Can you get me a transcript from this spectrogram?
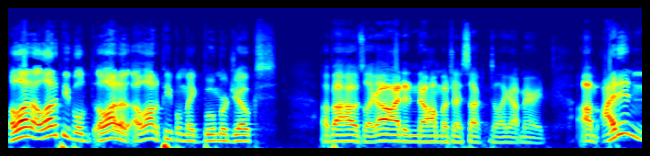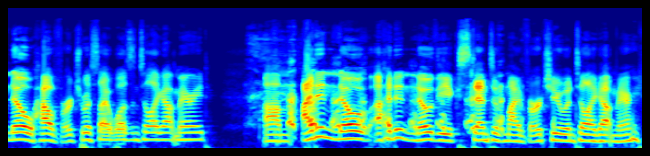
a lot of a lot of people a lot of a lot of people make boomer jokes about how it's like oh i didn't know how much i sucked until i got married um, I didn't know how virtuous I was until I got married. Um, I didn't know I didn't know the extent of my virtue until I got married,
